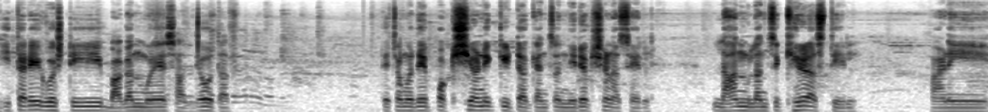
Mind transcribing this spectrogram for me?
इतरही गोष्टी बागांमुळे साध्य होतात. त्याच्यामध्ये पक्षी आणि कीटक यांचं निरीक्षण असेल लहान मुलांचे खेळ असतील आणि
